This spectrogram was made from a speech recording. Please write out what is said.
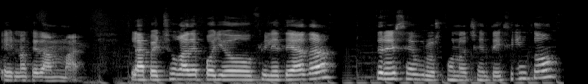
eh, no quedan mal. La pechuga de pollo fileteada, 3,85 euros.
